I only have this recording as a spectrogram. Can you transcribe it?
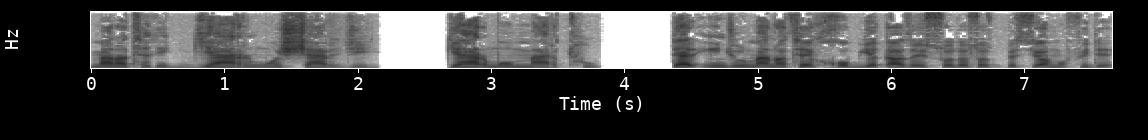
مناطق گرم و شرجی گرم و مرتوب در این جور مناطق خب یه غذای سوداساز بسیار مفیده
